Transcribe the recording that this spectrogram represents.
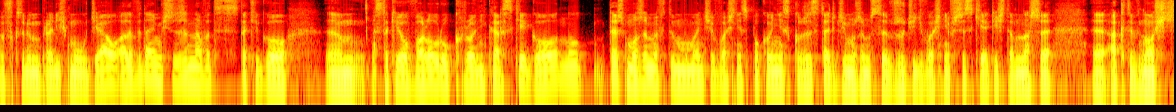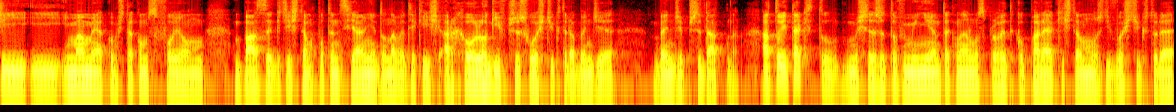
w którym braliśmy udział, ale wydaje mi się, że nawet z takiego, z takiego waloru kronikarskiego, no też możemy w tym momencie właśnie spokojnie skorzystać, gdzie możemy sobie wrzucić właśnie wszystkie jakieś tam nasze e, aktywności i, i mamy jakąś taką swoją bazę gdzieś tam potencjalnie do nawet jakiejś archeologii w przyszłości, która będzie będzie przydatna. A to i tak to myślę, że to wymieniłem tak na sprawę tylko parę jakichś tam możliwości, które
